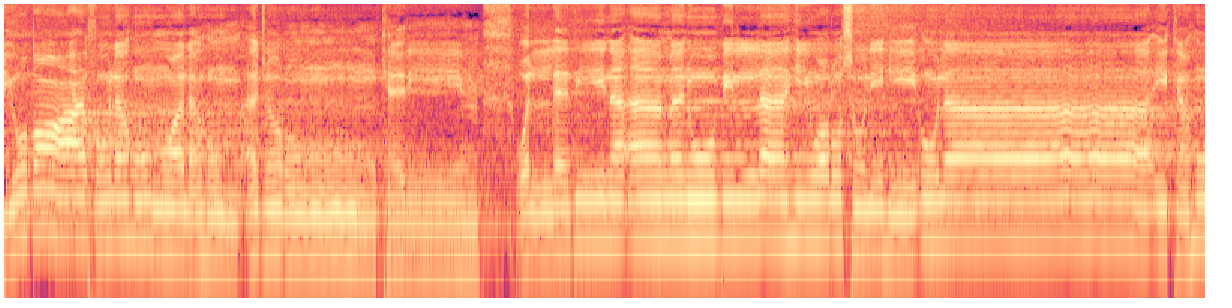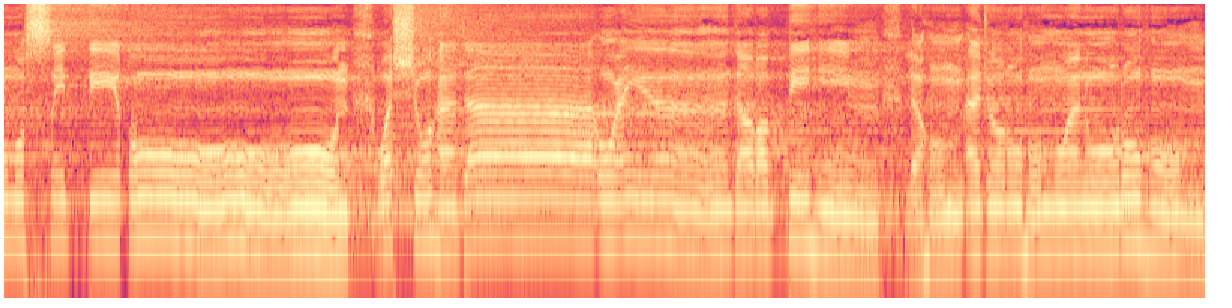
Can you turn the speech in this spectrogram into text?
يضاعف لهم ولهم أجر كريم. والذين آمنوا بالله ورسله أولئك هم الصديقون. والشهداء عند ربهم لهم أجرهم ونورهم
